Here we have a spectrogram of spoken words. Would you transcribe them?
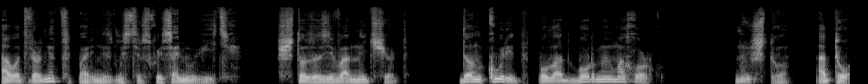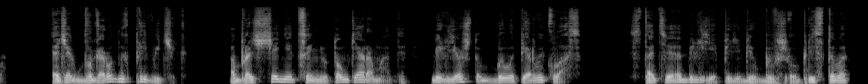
А вот вернется парень из мастерской, сами увидите. Что за зеванный черт? Да он курит полуотборную махорку. Ну и что? А то. Я человек благородных привычек. Обращение ценю, тонкие ароматы. Белье, чтобы было первый класс. Кстати, о белье перебил бывшего пристава,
